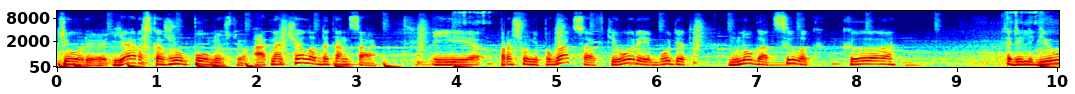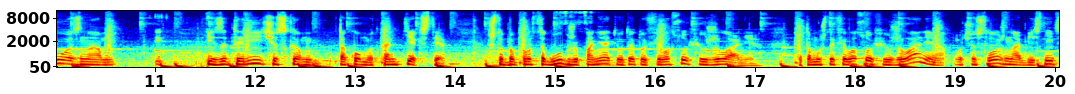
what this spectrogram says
теорию я расскажу полностью, от начала до конца. И прошу не пугаться, в теории будет много отсылок к религиозным, эзотерическом таком вот контексте чтобы просто глубже понять вот эту философию желания. Потому что философию желания очень сложно объяснить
